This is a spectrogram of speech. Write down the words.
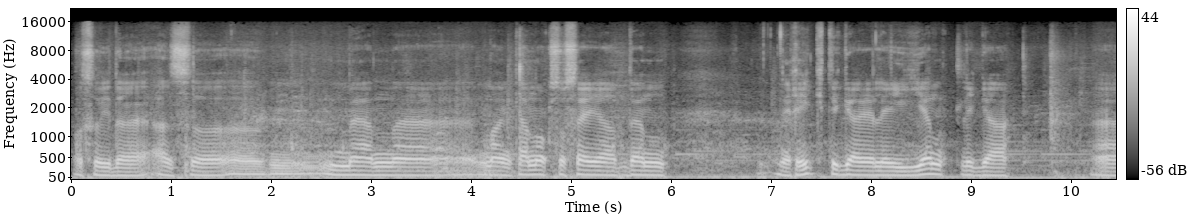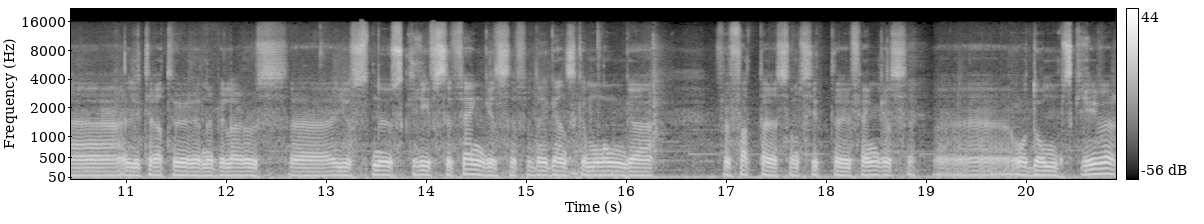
och så vidare. Alltså, men eh, man kan också säga att den riktiga eller egentliga eh, litteraturen i Belarus eh, just nu skrivs i fängelse för det är ganska många författare som sitter i fängelse och de skriver,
